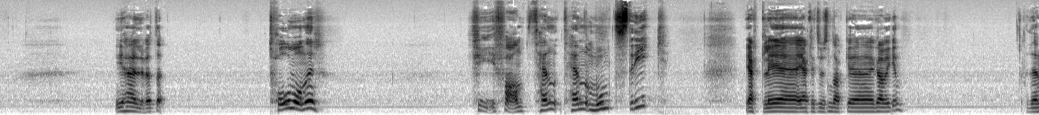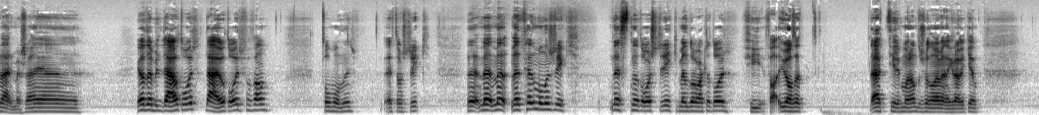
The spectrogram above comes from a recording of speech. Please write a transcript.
I helvete. Tolv måneder! Fy faen. Ten, ten mont strik! Hjertelig, hjertelig tusen takk, eh, Kraviken. Det nærmer seg eh, Ja, det, det er jo et år. Det er jo et år, for faen. Tolv måneder. Ett års strikk. Men, men, men, ten måneders strikk. Nesten et års strikk, men du har vært et år. Fy faen. Uansett. Det er tidlig på morgenen. Du skjønner hva jeg mener, Graviken.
